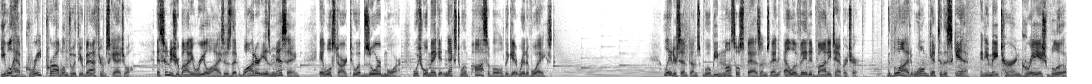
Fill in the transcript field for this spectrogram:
You will have great problems with your bathroom schedule. As soon as your body realizes that water is missing, it will start to absorb more, which will make it next to impossible to get rid of waste. Later symptoms will be muscle spasms and elevated body temperature. The blood won't get to the skin, and you may turn grayish blue.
